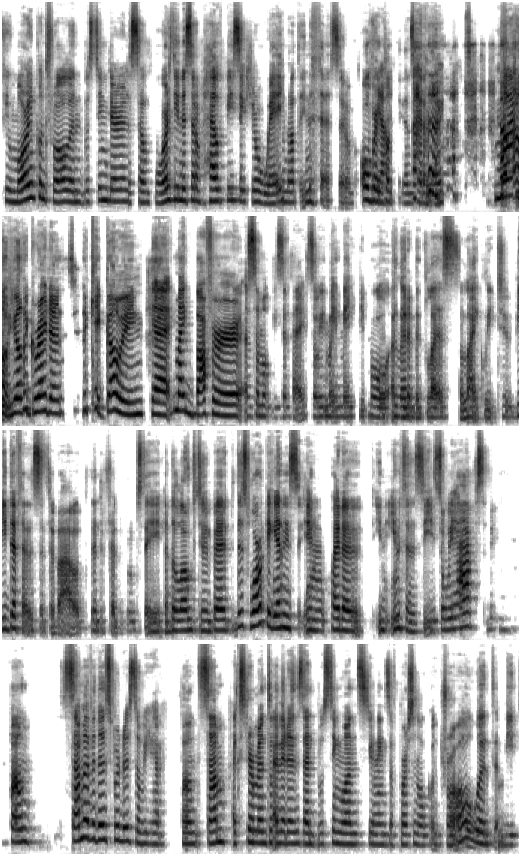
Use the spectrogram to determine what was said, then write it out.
feel more in control and boosting their self-worth in a sort of healthy, secure way, not in a sort of overconfidence yeah. kind of way. Oh, might, oh, you're the greatest to keep going. Yeah, it might buffer some of these effects. So it might make people a little bit less likely to be defensive about the different groups they belong to. But this work again is in quite a in infancy. So we have found some evidence for this. So we have found some experimental evidence that boosting one's feelings of personal control would lead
